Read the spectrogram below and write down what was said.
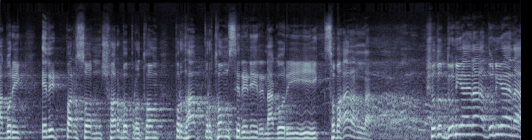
নাগরিক, এলিট পারসন, সর্বপ্রথম, প্রধান, প্রথম শ্রেণির নাগরিক। সোবাহান আল্লাহ শুধু দুনিয়ায় না দুনিয়ায় না,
